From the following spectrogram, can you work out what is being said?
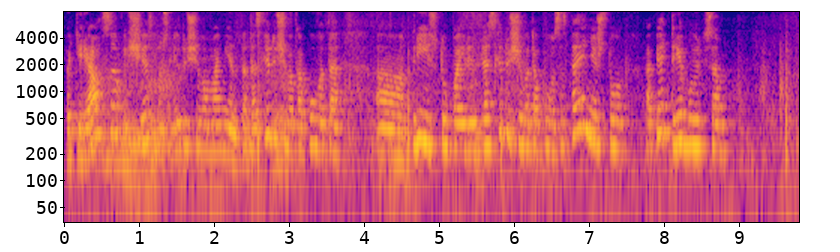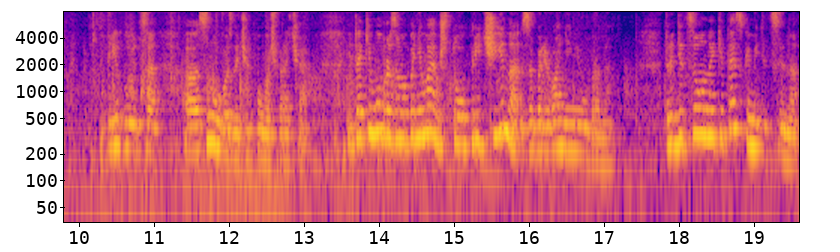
потерялся, исчез до следующего момента, до следующего какого-то э, приступа или для следующего такого состояния, что опять требуется, требуется э, снова, значит, помощь врача. И таким образом мы понимаем, что причина заболевания не убрана. Традиционная китайская медицина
